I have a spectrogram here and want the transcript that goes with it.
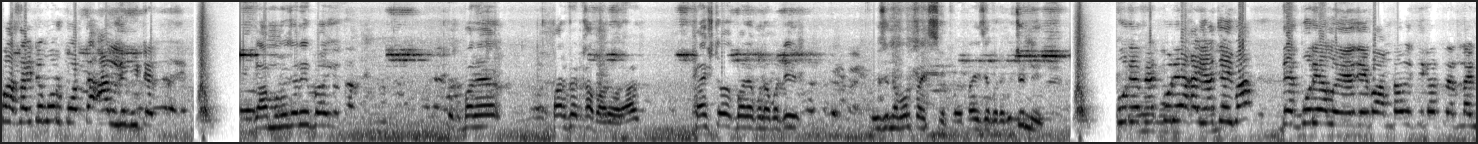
পাঁচ আইটেমের পরটা আনলিমিটেড গ্রাম অনুযায়ী ভাই একবারে পারফেক্ট খাবার আর প্রাইসটাও একবারে মোটামুটি রিজনেবল প্রাইস প্রাইসে পড়ে বুঝছেন নি? পুরে পেট ভরিয়া খাইয়া যাইবা দেখ ভরিয়া লইয়া যাইবা আমরা ট্রেড লাইন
